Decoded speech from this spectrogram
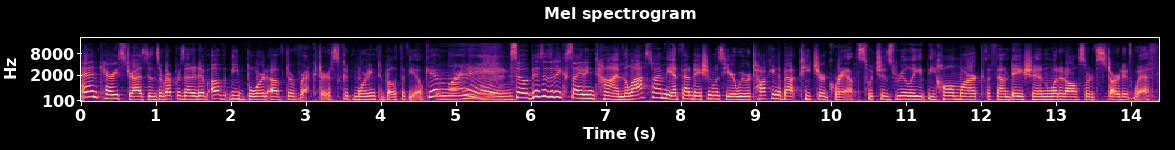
and Kerry Strazdins, a representative of the board of directors. Good morning to both of you. Good morning. So this is an exciting time. The last time the Ed Foundation was here, we were talking about teaching grants, which is really the hallmark, the foundation, what it all sort of started with,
